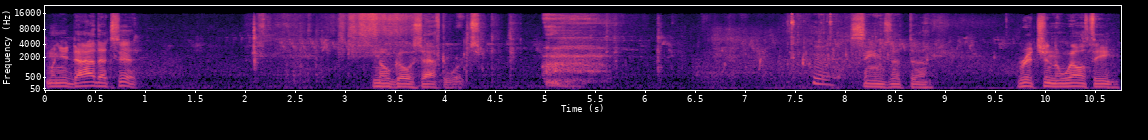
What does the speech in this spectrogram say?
When you die, that's it. No ghosts afterwards. Seems that the rich and the wealthy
